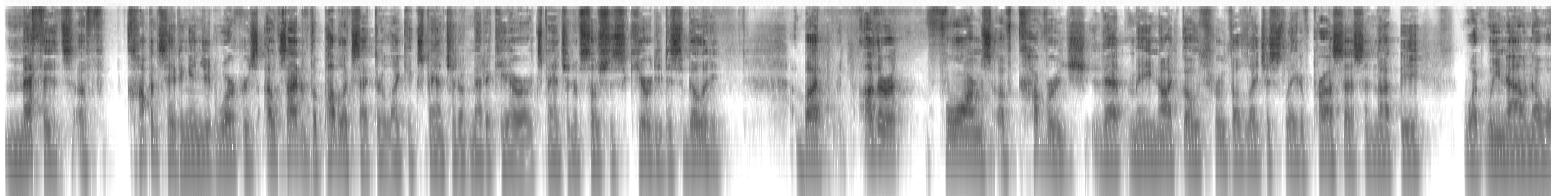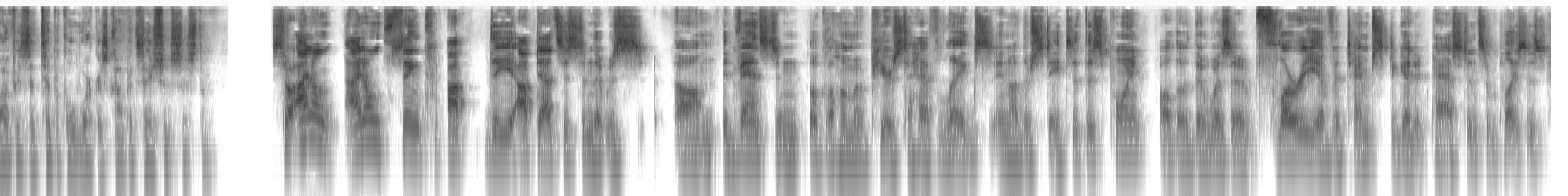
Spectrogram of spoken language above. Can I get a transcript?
methods of compensating injured workers outside of the public sector, like expansion of Medicare or expansion of Social Security disability, but other forms of coverage that may not go through the legislative process and not be what we now know of as a typical workers' compensation system? So I don't, I don't think the opt-out system that was um, advanced in Oklahoma appears to have legs in other states at this point, although there was a flurry of attempts to get it passed in some places.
